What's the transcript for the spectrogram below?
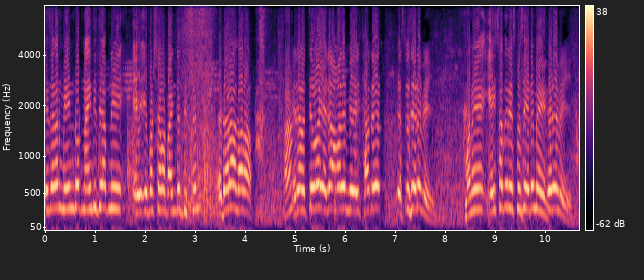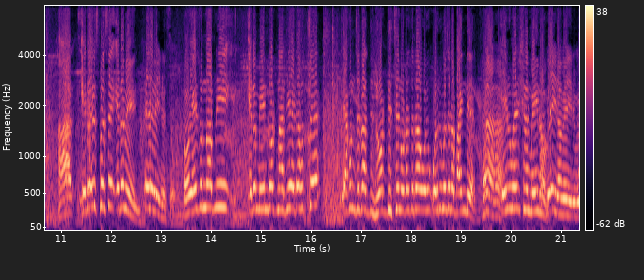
এই জায়গার মেইন রোড নাইনটিতে আপনি এ- পাশে আবার বাইন্ডার দিচ্ছেন। দাঁড়া দাঁড়া হ্যাঁ? এটা হচ্ছে ভাই এটা আমাদের ছাদের স্পেস এটা মেয়ে মানে এই ছাদের স্পেসে এটা মেইন এটা মেয়ে আর এটার স্পেসে এটা মেইন এটা মেইন হচ্ছে। তো এই জন্য আপনি এটা মেইন রোড না দিয়ে এটা হচ্ছে এখন যেটা রড দিচ্ছেন ওটা যেটা ওই রুমে যেটা বাইন্ডার হ্যাঁ, হ্যাঁ। এই রুমে সেটা মেইন হবে। মেইন হবে এই রুমে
